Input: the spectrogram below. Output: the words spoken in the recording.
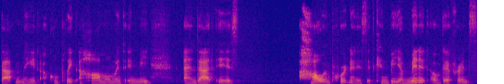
that made a complete aha moment in me, and that is how important it is. It can be a minute of difference.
